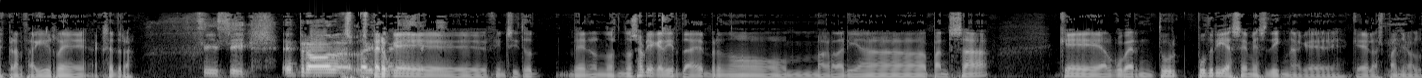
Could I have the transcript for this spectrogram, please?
Esperanza Aguirre, etc. Sí, sí, eh, però... Es, espero que és... fins i tot... Bé, no, no, no sabria què dir-te, eh, però no m'agradaria pensar que el govern turc podria ser més digne que, que l'espanyol.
